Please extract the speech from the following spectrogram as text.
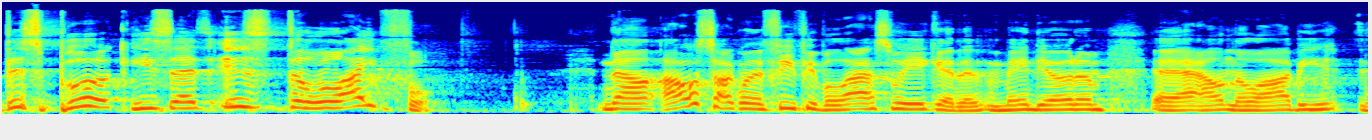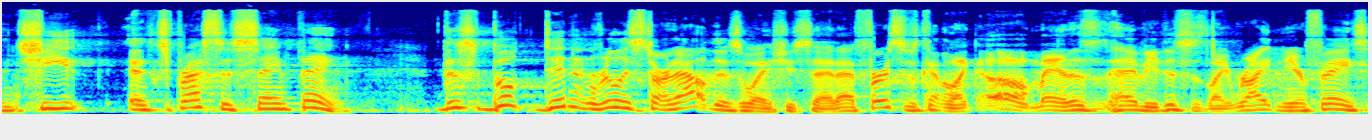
This book, he says, is delightful. Now, I was talking with a few people last week at Mandy Odom uh, out in the lobby, and she expressed the same thing. This book didn't really start out this way, she said. At first, it was kind of like, oh man, this is heavy. This is like right in your face.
